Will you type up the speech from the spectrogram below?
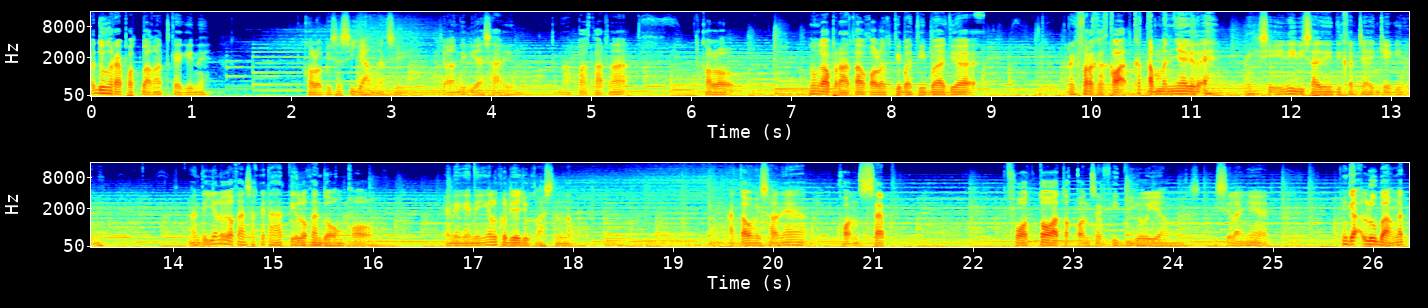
Aduh repot banget kayak gini. Kalau bisa sih jangan sih jangan dibiasain. Kenapa? Karena kalau lu nggak pernah tahu kalau tiba-tiba dia refer ke ke temennya gitu eh nih si ini bisa nih dikerjain kayak gini nih nantinya lo akan sakit hati lo akan dongkol. Ending-endingnya lo kerja juga gak seneng. Atau misalnya konsep foto atau konsep video yang istilahnya nggak lu banget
